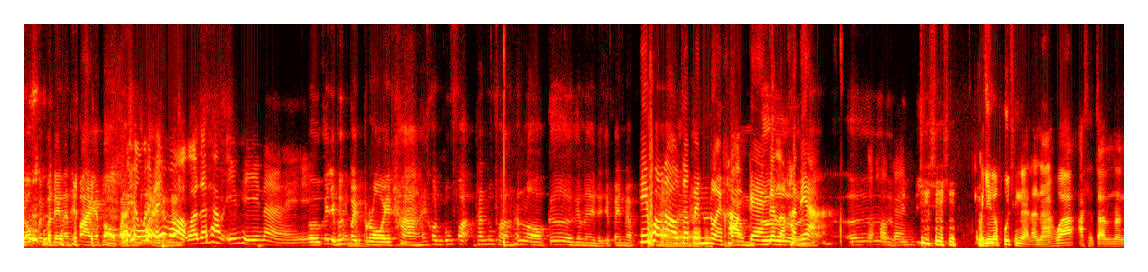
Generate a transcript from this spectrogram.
ยกเป็นประเด็นอธิบายกันต่อไปก็ยังไม่ได้สักบเท่าหร่อกว่าจะทำ EP ไหนเออก็อย่าเพิ่งไปโปรยทางให้คนผู้ฟังท่านผู้ฟังท่านรอเก้อกันเลยเดี๋ยวจะเป็นแบบนี่พวกเราจะเป็นหน่วยข่าวแกงกันเหรอคะเนี่ยเออข่าวแกงไม่ดีเมื่อกี้เราพูดถึงไหนแล้วนะว่าอัศจรรย์มัน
